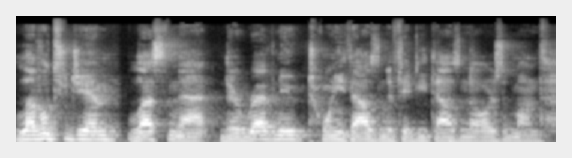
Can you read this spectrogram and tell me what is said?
Level two gym, less than that, their revenue $20,000 to $50,000 a month,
